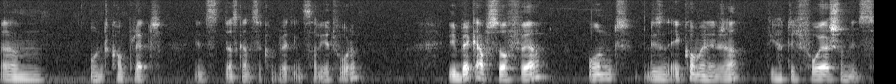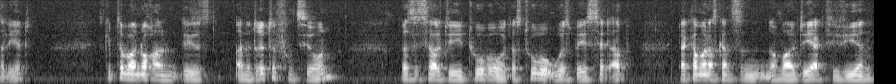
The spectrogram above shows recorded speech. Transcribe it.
Ähm, und komplett ins, das Ganze komplett installiert wurde. Die Backup-Software und diesen Eco-Manager, die hatte ich vorher schon installiert. Es gibt aber noch ein, dieses, eine dritte Funktion. Das ist halt die Turbo, das Turbo-USB-Setup. Da kann man das Ganze nochmal deaktivieren.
